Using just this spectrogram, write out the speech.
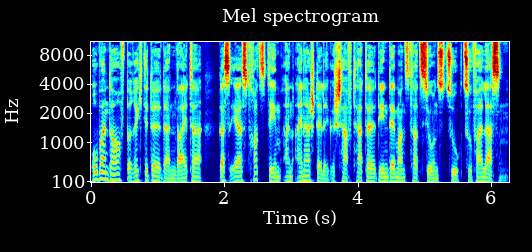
Oberndorf berichtete dann weiter, dass er es trotzdem an einer Stelle geschafft hatte, den Demonstrationszug zu verlassen.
